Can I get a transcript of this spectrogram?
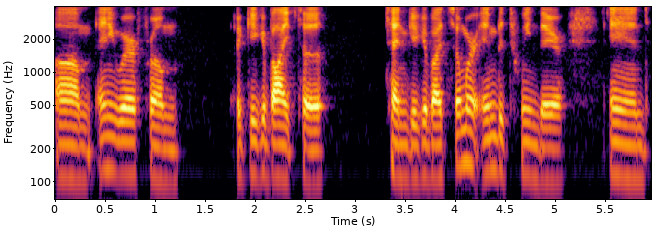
um, anywhere from a gigabyte to 10 gigabytes, somewhere in between there, and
